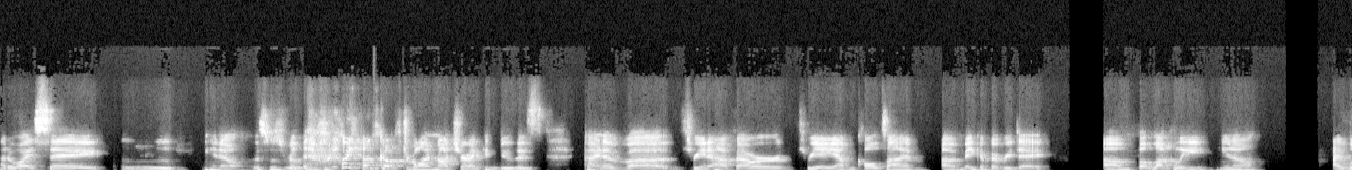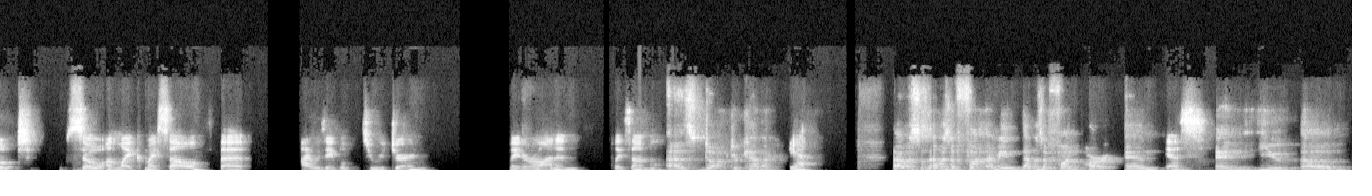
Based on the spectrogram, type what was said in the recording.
how do I say? You know, this was really really uncomfortable. I'm not sure I can do this kind of uh, three and a half hour, 3 a.m. call time uh, makeup every day. Um, but luckily, you know, I looked so unlike myself that I was able to return later on and play else. as Dr. Keller. Yeah. That was that was a fun. I mean, that was a fun part. And Yes. and you, um,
